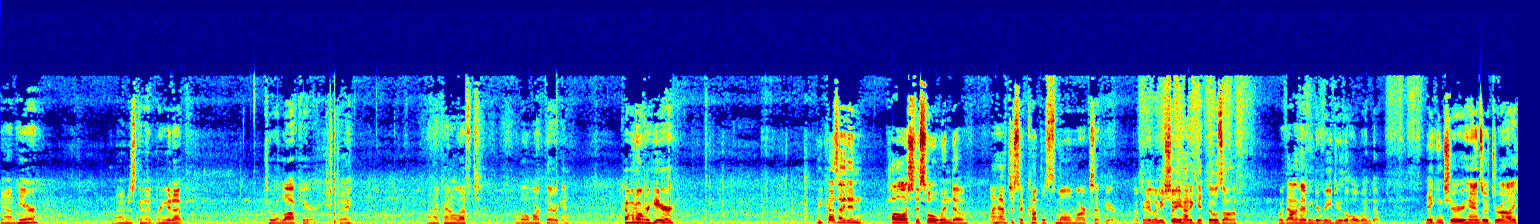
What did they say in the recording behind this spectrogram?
Down here, and I'm just going to bring it up to a lock here, okay? And I kind of left a little mark there again. Coming over here, because I didn't polish this whole window, I have just a couple small marks up here. Okay, let me show you how to get those off without having to redo the whole window. Making sure your hands are dry.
